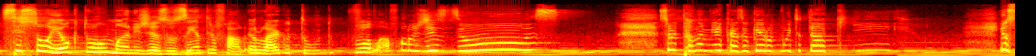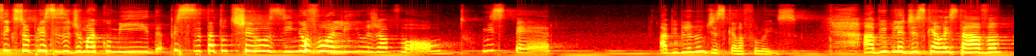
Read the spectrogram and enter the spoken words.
se sou eu que estou arrumando e Jesus entra, eu falo, eu largo tudo. Vou lá, falo, Jesus, o Senhor está na minha casa, eu quero muito estar aqui. Eu sei que o Senhor precisa de uma comida, precisa estar tudo cheirosinho. Eu vou ali, eu já volto. Me espera. A Bíblia não diz que ela falou isso. A Bíblia diz que ela estava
